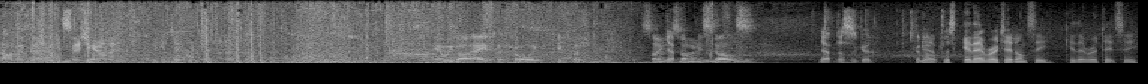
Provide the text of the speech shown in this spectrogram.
Oh, they've uh, sieging, are they? We can take this back. Yeah, we got A for sure. We can keep pushing it. So, Yep. so many skulls. Yep, this is good. Good Yeah, hold. just get that rotate on C. Get that rotate C.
